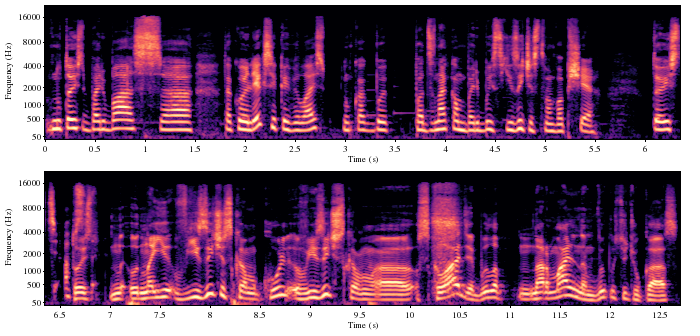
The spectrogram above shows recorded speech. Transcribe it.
Ну, то есть борьба с э, такой лексикой велась, ну, как бы под знаком борьбы с язычеством вообще. То есть... То обс- есть н- на в языческом, куль, в языческом э, складе было нормальным выпустить указ,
